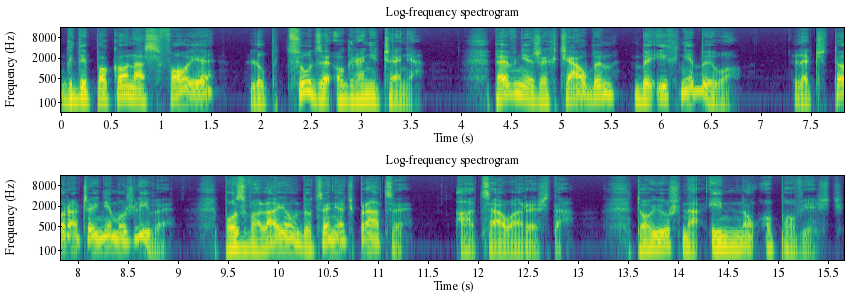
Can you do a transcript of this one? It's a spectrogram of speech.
gdy pokona swoje lub cudze ograniczenia. Pewnie, że chciałbym, by ich nie było, lecz to raczej niemożliwe. Pozwalają doceniać pracę, a cała reszta to już na inną opowieść.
